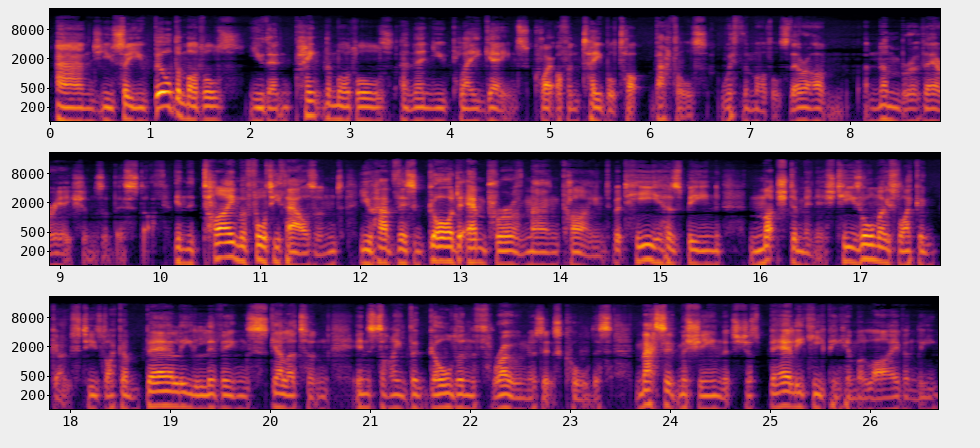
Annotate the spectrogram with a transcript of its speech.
and you so you build the models you then paint the models and then you play games quite often tabletop battles with the models. There are a number of variations of this stuff. In the time of 40,000 you have this god emperor of mankind but he has been much diminished. He's almost like a ghost. He's like a barely living skeleton inside the golden throne as it's called this massive machine that's just barely keeping him alive and the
